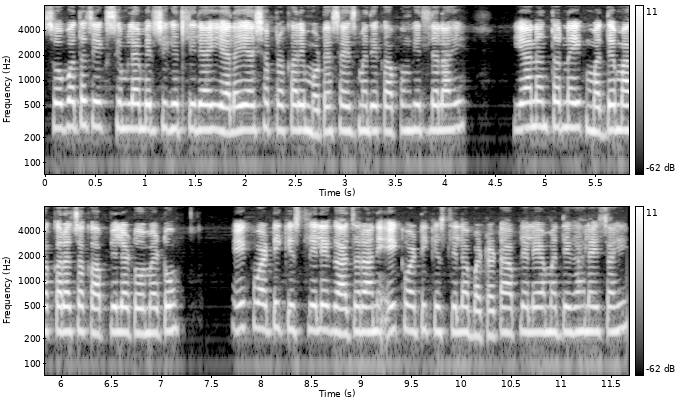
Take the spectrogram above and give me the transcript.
सोबतच एक सिमला मिरची घेतलेली आहे. यालाही अशा प्रकारे मोठ्या साईजमध्ये कापून घेतलेला आहे. यानंतरनं एक मध्यम आकाराचा कापलेला टोमॅटो एक वाटी किसलेले गाजर आणि एक वाटी किसलेला बटाटा आपल्याला यामध्ये घालायचा आहे.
